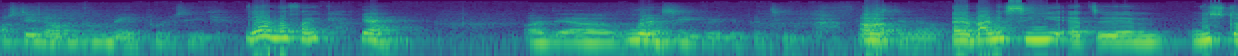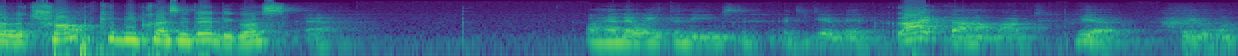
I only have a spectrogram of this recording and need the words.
at stille op i kommunalpolitik. Ja, hvorfor ikke? Ja, og, er, uanset hvilket parti. Bare stille op. Og jeg vil bare lige sige, at øh, hvis Donald Trump kan blive præsident, ikke også? Ja. Og han er jo ikke den eneste af de der mænd, Nej. der har magt her på jorden.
